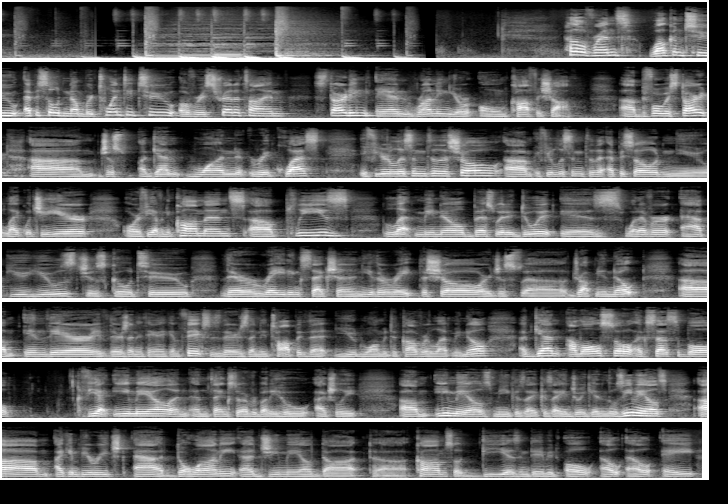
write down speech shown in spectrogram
Hello, friends. Welcome to episode number 22 of Time starting and running your own coffee shop. Uh, before we start, um, just again, one request. If you're listening to the show, um, if you're listening to the episode and you like what you hear, or if you have any comments, uh, please let me know. Best way to do it is whatever app you use, just go to their rating section and either rate the show or just uh, drop me a note um, in there. If there's anything I can fix, if there's any topic that you'd want me to cover, let me know. Again, I'm also accessible via email and, and thanks to everybody who actually um, emails me because I because I enjoy getting those emails. Um, I can be reached at dollani at gmail.com. So D as in David, O L L A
